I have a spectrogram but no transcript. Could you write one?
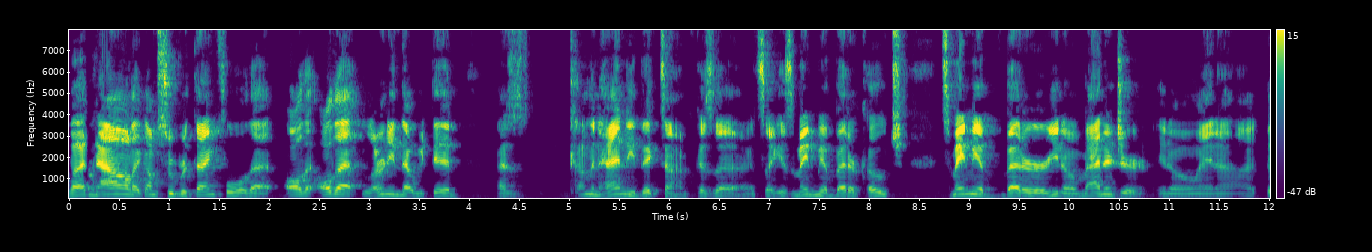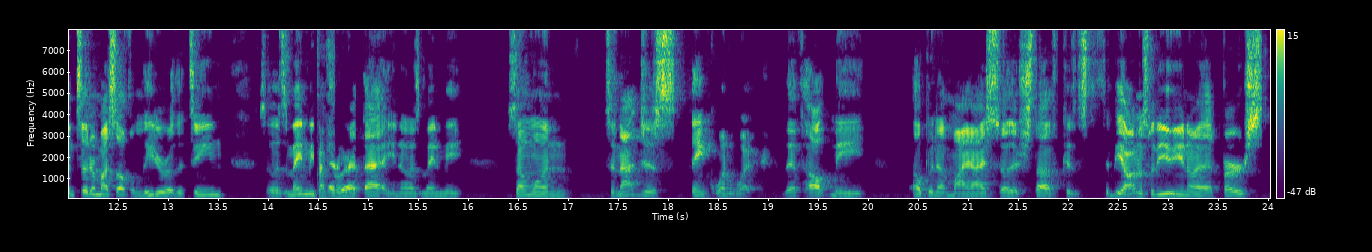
But now, like, I'm super thankful that all that all that learning that we did has come in handy big time because uh, it's like it's made me a better coach. It's made me a better, you know, manager, you know, and uh, I consider myself a leader of the team. So it's made me Definitely. better at that. You know, it's made me someone to not just think one way, they've helped me open up my eyes to other stuff. Because to be honest with you, you know, at first,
